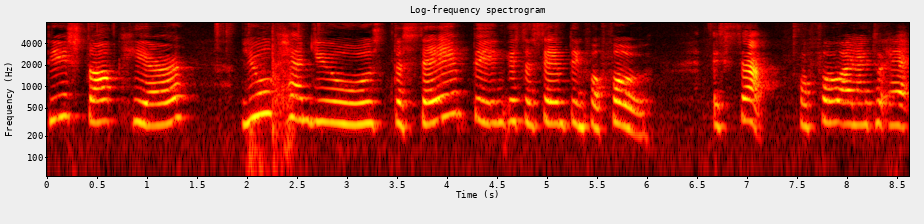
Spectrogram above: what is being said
This stock here, you can use the same thing. It's the same thing for pho, except for pho, I like to add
